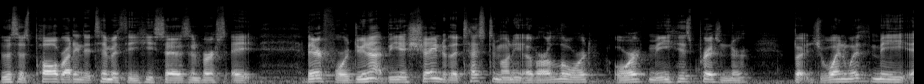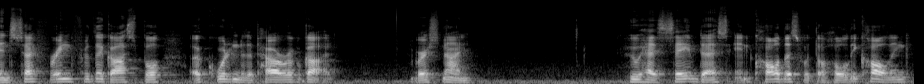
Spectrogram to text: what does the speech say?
This is Paul writing to Timothy. He says in verse 8 Therefore, do not be ashamed of the testimony of our Lord, or of me, his prisoner, but join with me in suffering for the gospel according to the power of God. Verse 9 Who has saved us and called us with a holy calling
